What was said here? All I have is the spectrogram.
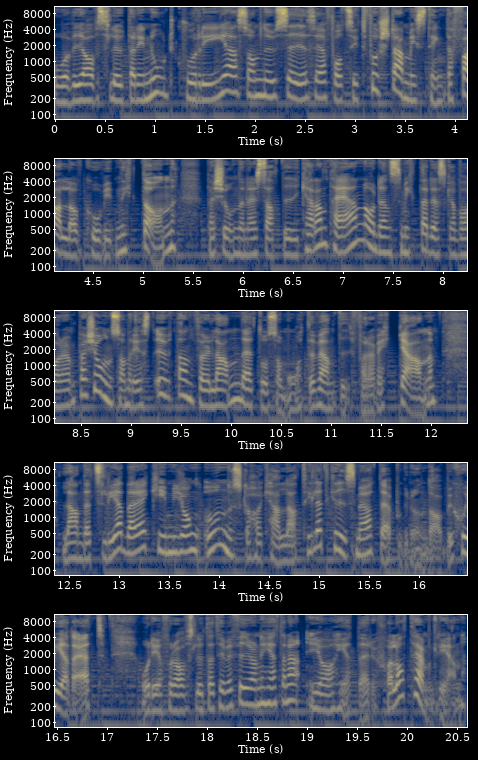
Och vi avslutar i Nordkorea som nu säger sig ha fått sitt första misstänkta fall av covid-19. Personen är satt i karantän och den smittade ska vara en person som rest utanför landet och som återvänt i förra veckan. Landets ledare Kim Jong-Un ska ha kallat till ett krismöte på grund av beskedet. Och det får avsluta TV4-nyheterna. Jag heter Charlotte Hemgren.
